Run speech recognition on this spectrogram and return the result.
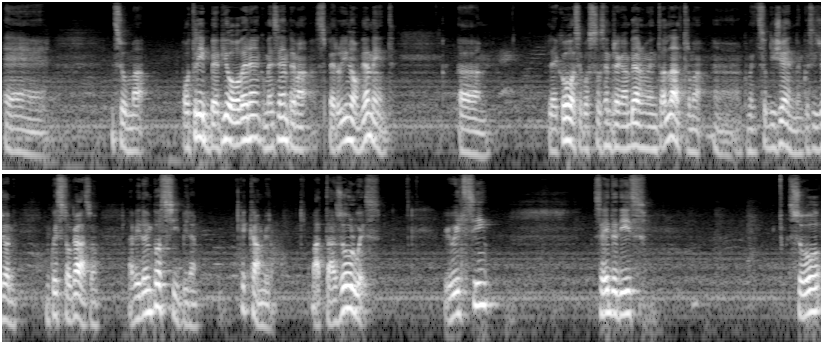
e, insomma potrebbe piovere come sempre, ma spero di no ovviamente. Uh, le cose possono sempre cambiare da un momento all'altro, ma eh, come sto dicendo in questi giorni, in questo caso la vedo impossibile. Che cambino. But as always, we will see, said this, so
